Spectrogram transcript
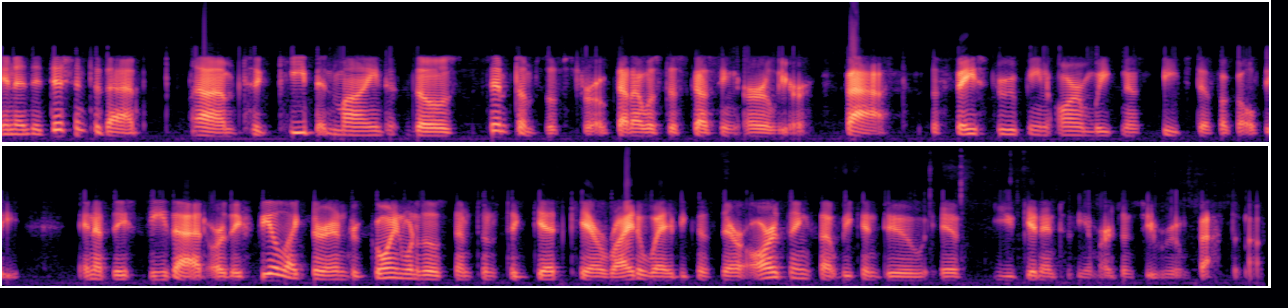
And in addition to that, um, to keep in mind those symptoms of stroke that I was discussing earlier fast, the face drooping, arm weakness, speech difficulty. And if they see that or they feel like they're undergoing one of those symptoms, to get care right away because there are things that we can do if you get into the emergency room fast enough.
